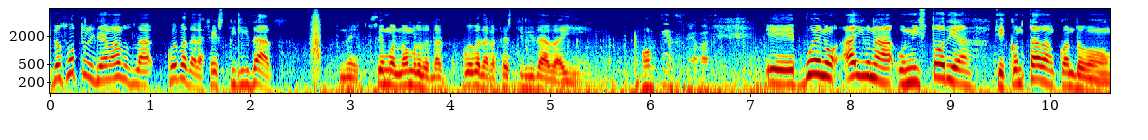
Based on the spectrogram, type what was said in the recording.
Nosotros llamamos la Cueva de la Festilidad. Le pusimos el nombre de la Cueva de la Festilidad ahí. ¿Por qué se llama así? Eh, bueno, hay una, una historia que contaban cuando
